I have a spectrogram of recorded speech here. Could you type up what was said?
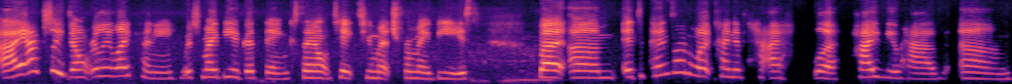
I actually don't really like honey, which might be a good thing because I don't take too much from my bees. But um, it depends on what kind of hive you have um,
